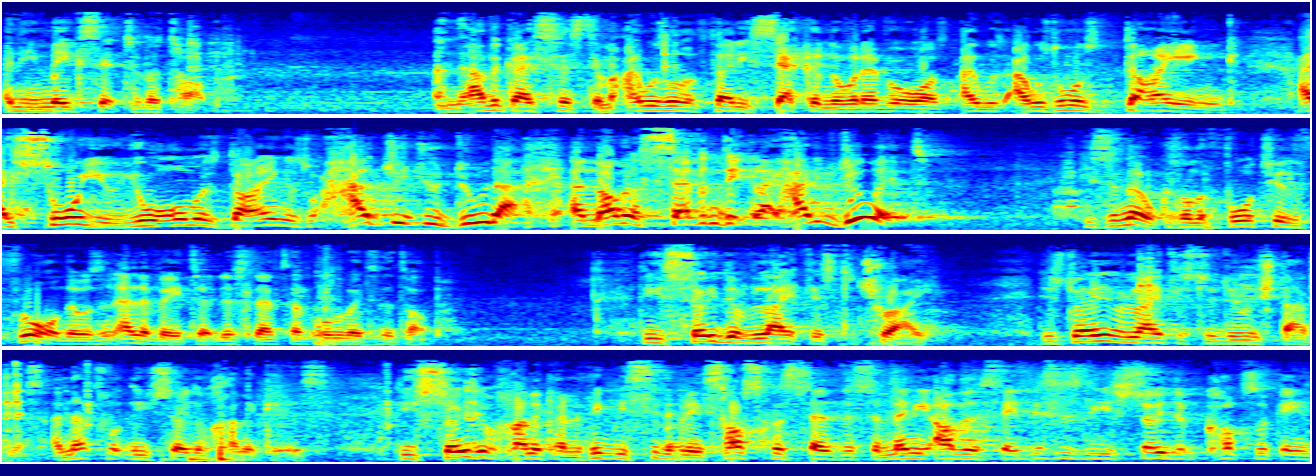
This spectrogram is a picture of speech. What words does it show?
And he makes it to the top. And the other guy says to him, I was on the 32nd or whatever it was. I was, I was almost dying. I saw you. You were almost dying as well. How did you do that? Another 70, like, how did you do it? He said, no, because on the 40th floor there was an elevator that just left us all the way to the top. The side of life is to try. The side of life is to do ishtadlis. And that's what the side of Hanukkah is. The side of Hanukkah, and I think we see the Bnei Yissaschar says this, and many others say this is the side of Kotzuk Ein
